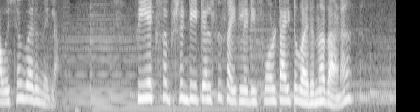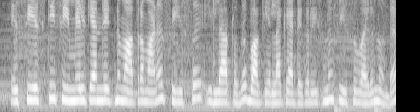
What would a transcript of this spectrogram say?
ആവശ്യം വരുന്നില്ല. ഫീ എക്സെപ്ഷൻ ഡീറ്റെയിൽസ് സൈറ്റിൽ ഡിഫോൾട്ടായിട്ട് വരുന്നതാണ്. S C S T female കാൻഡിഡേറ്റിന് മാത്രമാണ് ഫീസ് ഇല്ലാത്തത്. ബാക്കി എല്ലാ കാറ്റഗറീസിനും ഫീസ് വരുന്നുണ്ട്.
